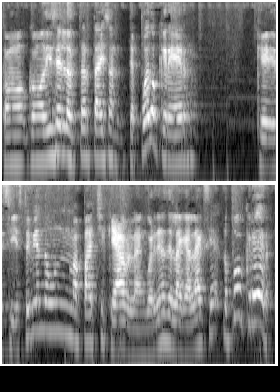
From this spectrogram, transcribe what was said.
Como, como dice el doctor Tyson, te puedo creer que si estoy viendo un mapache que habla en Guardianes de la Galaxia, lo puedo creer.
